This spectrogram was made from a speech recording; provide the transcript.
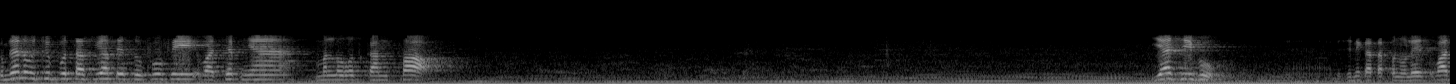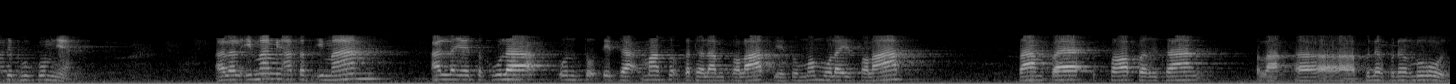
Kemudian wujud taswiyati sufufi wajibnya meluruskan saf. Yajibu. Di sini kata penulis wajib hukumnya. Alal imami atas imam Allah yatkula untuk tidak masuk ke dalam sholat yaitu memulai sholat sampai sholat barisan uh, benar-benar lurus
